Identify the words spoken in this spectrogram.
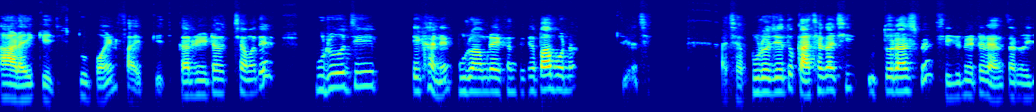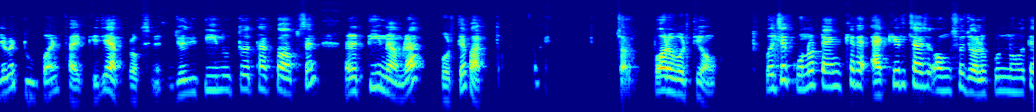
আড়াই KG two point five KG. কারণ এটা হচ্ছে আমাদের পুরো যে এখানে, পুরো আমরা এখান থেকে পাবো না, ঠিক আছে? আচ্ছা পুরো যেহেতু কাছাকাছি উত্তর আসবে, সেই জন্য এটার অ্যান্সার হয়ে যাবে two point five KG approximation যদি তিন উত্তর থাকতো অপশন তাহলে তিন আমরা করতে পারতাম চলো, পরবর্তী অঙ্ক। বলছে, কোনো ট্যাঙ্কের একের চার অংশ জলপূর্ণ হতে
